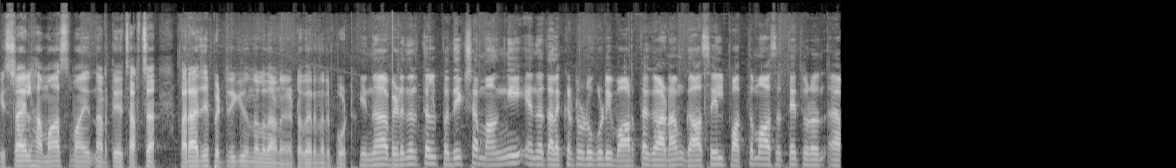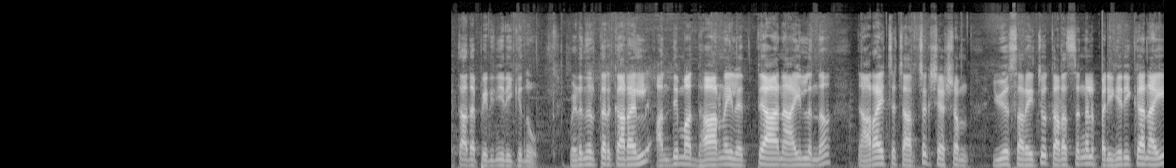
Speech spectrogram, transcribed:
ഇസ്രായേൽ ഹമാസുമായി നടത്തിയ ചർച്ച പരാജയപ്പെട്ടിരിക്കുന്നു എന്നുള്ളതാണ് കേട്ടോ. വരുന്ന റിപ്പോർട്ട്. ഇന്ന് വെടിനിർത്തൽ പ്രതീക്ഷ മങ്ങി എന്ന തലക്കെട്ടോടുകൂടി വാർത്ത കാണാം. ഗാസയിൽ പത്ത് മാസത്തെ തുടർ പിരിഞ്ഞിരിക്കുന്നു. വെടിനിർത്തൽ കരാറിൽ അന്തിമ ധാരണയിൽ എത്താനായില്ലെന്ന് ഞായറാഴ്ച ചർച്ചയ്ക്ക് ശേഷം യു എസ് അറിയിച്ചു. തടസ്സങ്ങൾ പരിഹരിക്കാനായി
